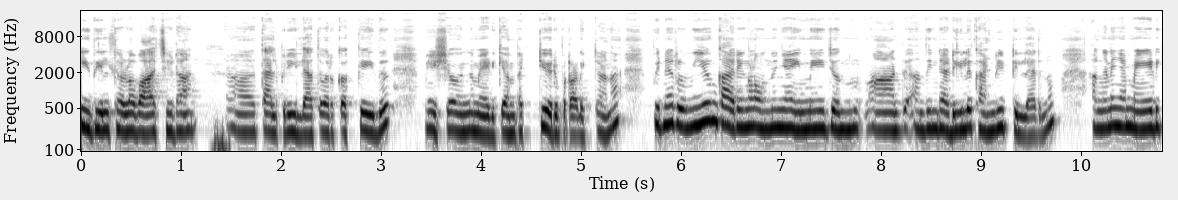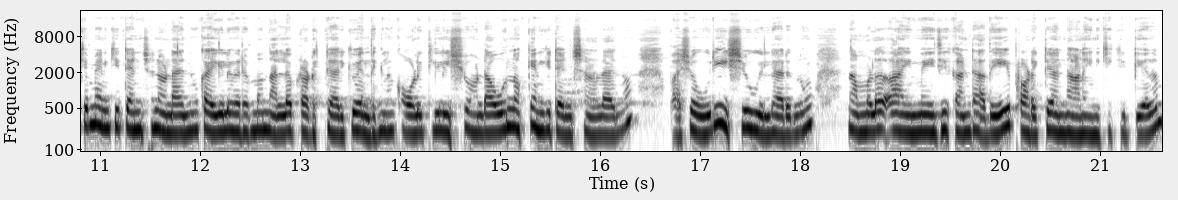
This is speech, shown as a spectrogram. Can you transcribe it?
രീതിയിലുള്ള വാച്ച് ഇടാൻ താല്പര്യമില്ലാത്തവർക്കൊക്കെ ഇത് മീഷോയിൽ നിന്ന് മേടിക്കാൻ പറ്റിയ ഒരു പ്രോഡക്റ്റാണ് പിന്നെ റിവ്യൂവും കാര്യങ്ങളും ഒന്നും ഞാൻ ഇമേജ് ഒന്നും അതിന്റെ അടിയിൽ കണ്ടിട്ടില്ലായിരുന്നു. അങ്ങനെ ഞാൻ മേടിക്കുമ്പോൾ എനിക്ക് ടെൻഷൻ ഉണ്ടായിരുന്നു. കയ്യിൽ വരുമ്പോൾ നല്ല പ്രോഡക്റ്റ് ആയിരിക്കും എന്തെങ്കിലും ക്വാളിറ്റിയിൽ ഇഷ്യൂ ഉണ്ടാവും എന്നൊക്കെ എനിക്ക് ടെൻഷൻ ഉണ്ടായിരുന്നു. പക്ഷേ ഒരു ഇഷ്യൂ ഇല്ലായിരുന്നു. നമ്മൾ ആ ഇമേജ് കണ്ട അതേ പ്രോഡക്റ്റ് തന്നെയാണ് എനിക്ക് കിട്ടിയതും.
